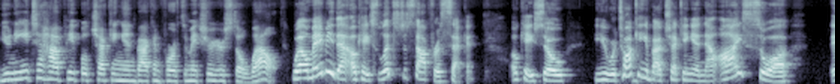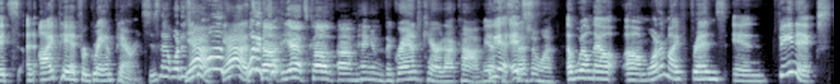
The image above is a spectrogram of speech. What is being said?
you need to have people checking in back and forth to make sure you're still well Well, maybe that. Okay, so let's just stop for a second. Okay, so you were talking about checking in. Now I saw it's an iPad for grandparents. Isn't that what it's yeah, called? yeah, it's What a called, yeah, it's called um, hanging the grandcare.com. Yeah, Yeah, it's a it's- special one. Uh, well, now um, one of my friends in Phoenix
